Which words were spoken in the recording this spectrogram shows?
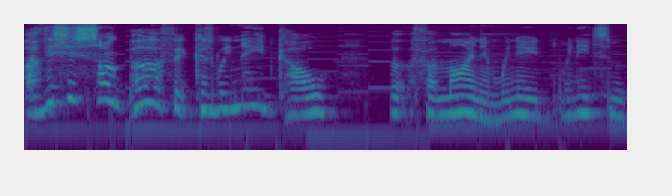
Oh, this is so perfect because we need coal. But for mining, we need we need some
